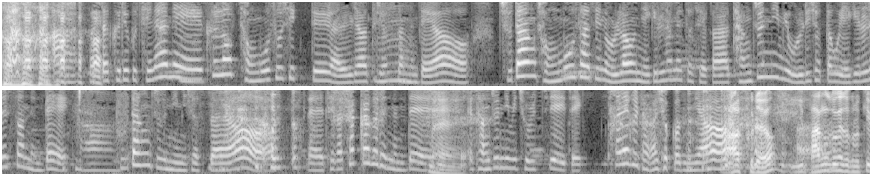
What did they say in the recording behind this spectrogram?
아, 맞다. 그리고 지난해 클럽 정모 소식들 알려드렸었는데요. 주당 정모 사진 올라온 얘기를 하면서 제가 당주님이 올리셨다고 얘기를 했었는데, 아. 부당주님이셨어요. 네, 제가 착각을 했는데, 네. 당주님이 졸지에 이제 탄핵을 당하셨거든요. 아 그래요? 이 방송에서 그렇게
